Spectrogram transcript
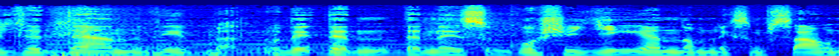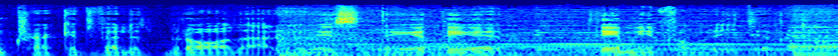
Det är lite den vibben. Och det, den, den är, går sig igenom liksom soundtracket väldigt bra där. Det, det, det, det är min favorit helt klart.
